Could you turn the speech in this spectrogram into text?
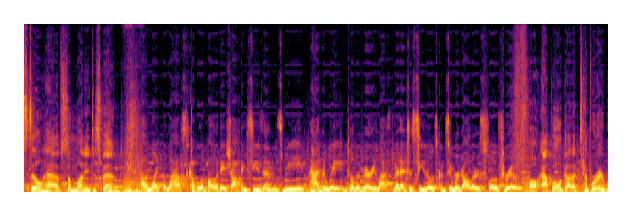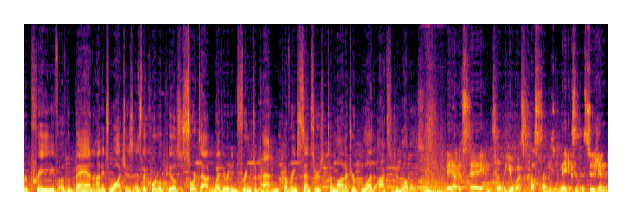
still have some money to spend. Unlike the last couple of holiday shopping seasons, we had to wait until the very last minute to see those consumer dollars flow through. While Apple got a temporary reprieve of the ban on its watches as the Court of Appeals sorts out whether it infringed a patent covering sensors to monitor blood oxygen levels. They have a stay until the U.S. Customs makes a decision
